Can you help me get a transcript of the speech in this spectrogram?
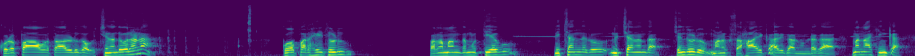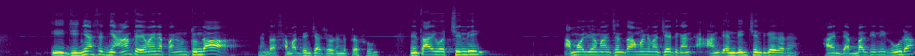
కృపావతారుడుగా వచ్చినందువలన గోపరహితుడు పరమానందమూర్తియగు నిత్యందరు నిత్యానంద చంద్రుడు మనకు సహాయకారిగా ఉండగా మరి నాకు ఇంకా ఈ జిజ్ఞాస జ్ఞానంతో ఏమైనా పని ఉంటుందా? ఎంత సమర్థించారు చూడండి ప్రభు. నితాయి వచ్చింది. అమూల్యమైన చింతామణి మన చేతికి అంది- అందించేందుకే కదా. ఆయన దెబ్బలు తిని కూడా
